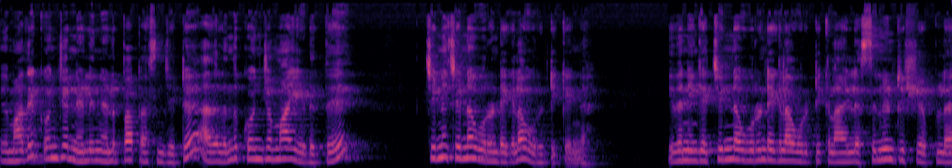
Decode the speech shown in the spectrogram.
இது மாதிரி கொஞ்சம் நெழு நெழுப்பாக பிசைஞ்சிட்டு அதுலேருந்து கொஞ்சமாக எடுத்து சின்ன சின்ன உருண்டைகளாக உருட்டிக்கங்க. இதை நீங்கள் சின்ன உருண்டைகளாக உருட்டிக்கலாம். இல்லை சிலிண்ட்ரு ஷேப்பில்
